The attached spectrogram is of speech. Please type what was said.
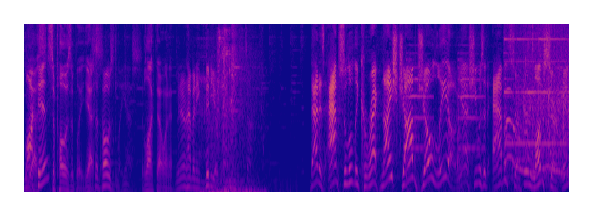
Locked yes, in? Supposedly, yes. Supposedly, yes. Lock that one in. We don't have any video cameras at the time. That is absolutely correct. Nice job, Joe Leo. Yeah, she was an avid surfer, loves surfing,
